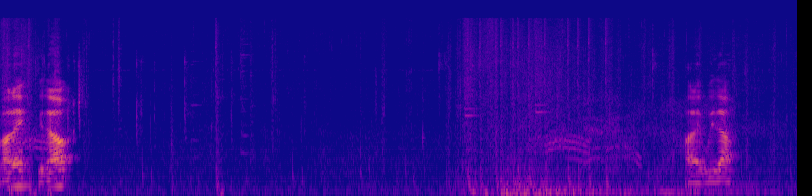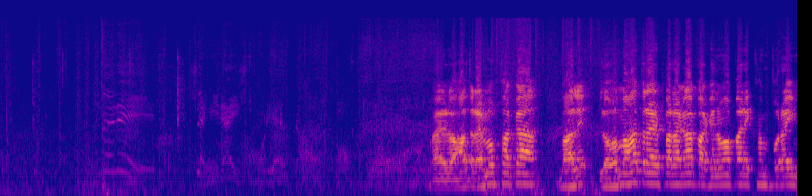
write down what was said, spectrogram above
Vale, cuidado. Vale, cuidado. Vale, los atraemos para acá, ¿vale? Los vamos a traer para acá para que no me aparezcan por ahí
